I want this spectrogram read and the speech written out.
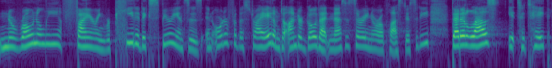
neuronally firing repeated experiences in order for the striatum to undergo that necessary neuroplasticity that it allows it to take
